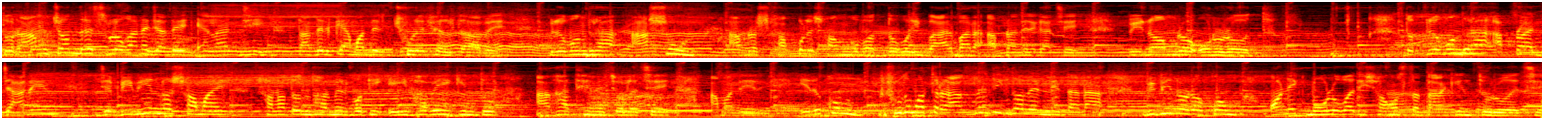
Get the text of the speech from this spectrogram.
তো রামচন্দ্রের স্লোগানে যাদের অ্যালার্জি, তাদেরকে আমাদের ছুঁড়ে ফেলতে হবে। প্রিয় বন্ধুরা, আসুন, আমরা সকলে সঙ্গবদ্ধ হই। বারবার আপনাদের কাছে বিনম্র অনুরোধ। তো প্রিয় বন্ধুরা, আপনারা জানেন যে বিভিন্ন সময় সনাতন ধর্মের প্রতি এইভাবেই কিন্তু আঘাত হেনে চলেছে। আমাদের এরকম শুধুমাত্র রাজনৈতিক দলের নেতা না বিভিন্ন রকম অনেক মৌলবাদী সংস্থা তারা কিন্তু রয়েছে।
